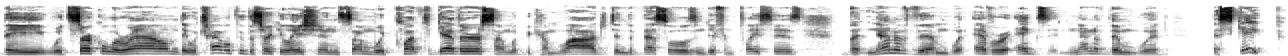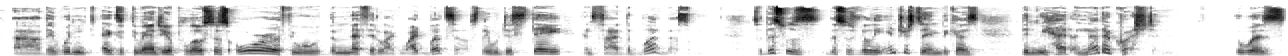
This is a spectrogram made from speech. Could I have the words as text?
They would circle around, they would travel through the circulation, some would clump together, some would become lodged in the vessels in different places, but none of them would ever exit. None of them would escape. Uh, they wouldn't exit through angiopellosis or through the method like white blood cells. They would just stay inside the blood vessel. So this was, this was really interesting because then we had another question it was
